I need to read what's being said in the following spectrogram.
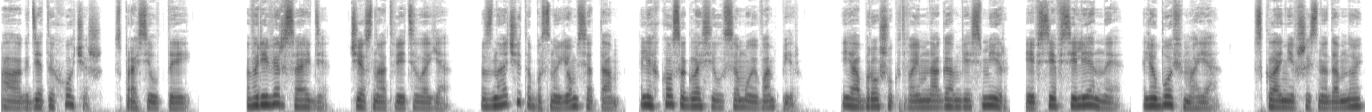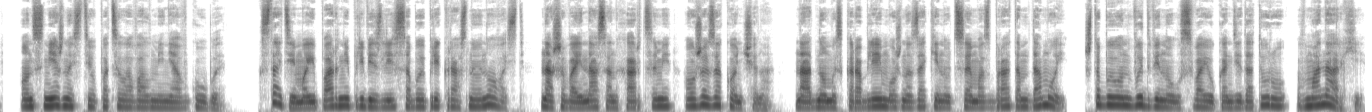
«А где ты хочешь?» — спросил Тей. «В Риверсайде», честно ответила я. «Значит, обоснуемся там», — легко согласился мой вампир. «Я брошу к твоим ногам весь мир и все вселенные, любовь моя». Склонившись надо мной, он с нежностью поцеловал меня в губы. Кстати, мои парни привезли с собой прекрасную новость. Наша война с анхарцами уже закончена. На одном из кораблей можно закинуть Сэма с братом домой, чтобы он выдвинул свою кандидатуру в монархи.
